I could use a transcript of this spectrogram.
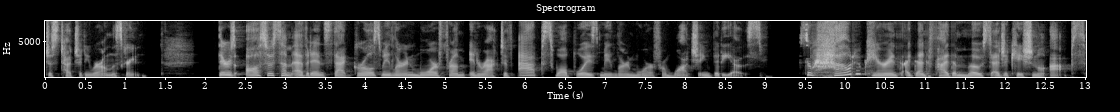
just touch anywhere on the screen. There's also some evidence that girls may learn more from interactive apps while boys may learn more from watching videos. So, how do parents identify the most educational apps?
